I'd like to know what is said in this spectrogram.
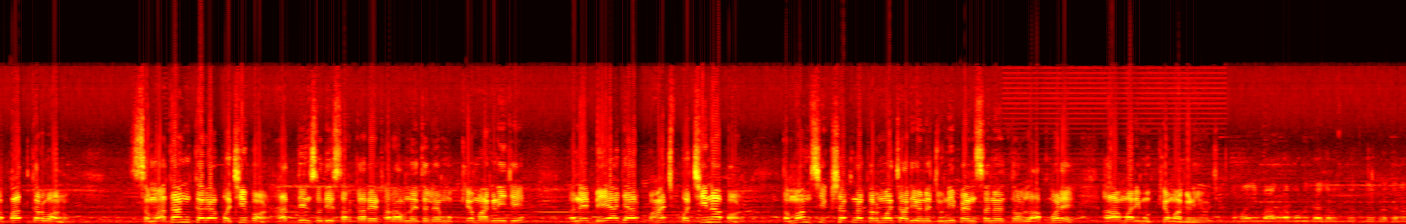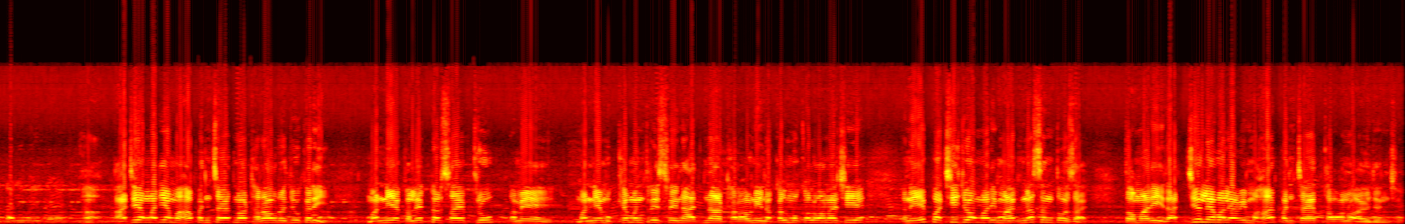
કપાત કરવાનો સમાધાન કર્યા પછી પણ આજ દિન સુધી સરકારે ઠરાવ નહીં થયેલો એ મુખ્ય માગણી છે અને બે હજાર પાંચ પછીના પણ તમામ શિક્ષકના કર્મચારીઓને જૂની પેન્શનનો લાભ મળે આ અમારી મુખ્ય માગણીઓ છે. હા આજે અમારી આ મહાપંચાયતમાં ઠરાવ રજૂ કરી માનનીય કલેક્ટર સાહેબ થ્રુ અમે માન્ય મુખ્યમંત્રીશ્રીના આજના ઠરાવની નકલ મોકલવાના છીએ અને એ પછી જો અમારી માંગ ન સંતોષાય તો અમારી રાજ્ય લેવલે આવી મહાપંચાયત થવાનું આયોજન છે.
